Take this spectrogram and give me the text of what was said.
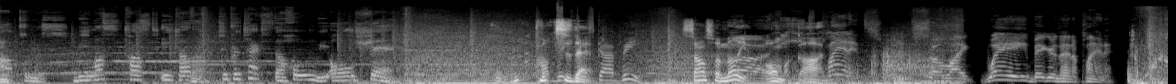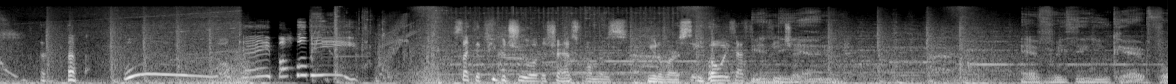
Optimus, we must trust each other to protect the home we all share. What is that? Got B. Sounds familiar. Uh, Oh my god. Planets. So like way bigger than a planet. Ooh, okay, Bumblebee. It's like the Pikachu of the Transformers universe. He always has to be featured. end, everything you cared for.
